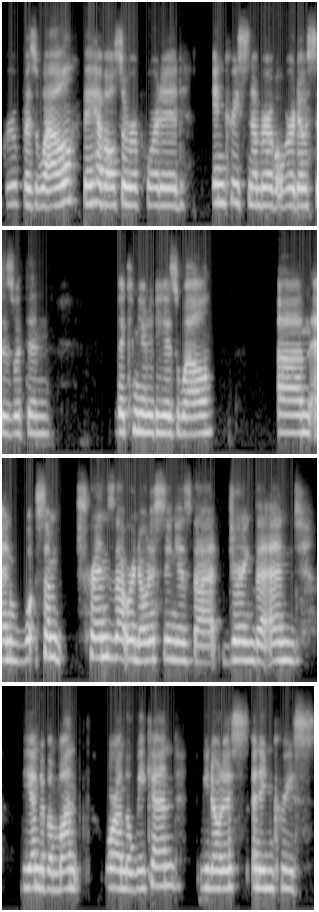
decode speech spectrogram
group as well. They have also reported increased number of overdoses within the community as well. Um, and some trends that we're noticing is that during the end, the end of a month or on the weekend, we notice an increase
